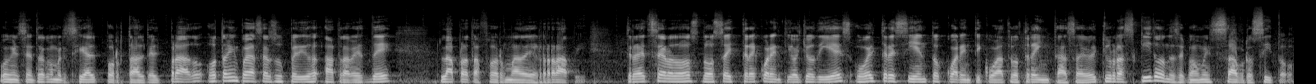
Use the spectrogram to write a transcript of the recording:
o en el centro comercial Portal del Prado. O también puede hacer sus pedidos a través de la plataforma de Rappi. 302-263-4810 o el 344-30. Hacer el churrasquito donde se come sabrosito.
